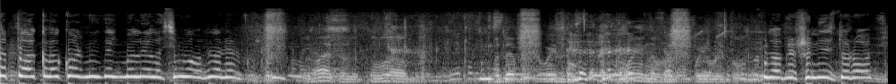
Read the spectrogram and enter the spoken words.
Я плакала кожен день молилася, мене. Знаєте, веде бойовий дух. Добре, що він здоровий.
